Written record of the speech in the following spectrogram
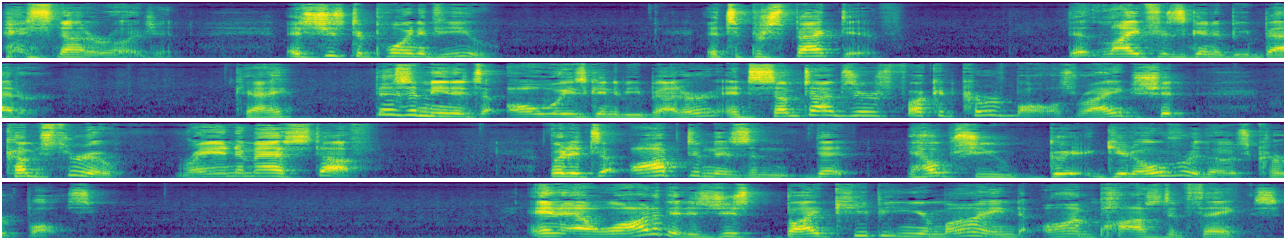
It's not a religion. It's just a point of view. It's a perspective that life is going to be better. Okay? Doesn't mean it's always going to be better. And sometimes there's fucking curveballs, right? Shit comes through, random ass stuff. But it's optimism that helps you get over those curveballs. And a lot of it is just by keeping your mind on positive things.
